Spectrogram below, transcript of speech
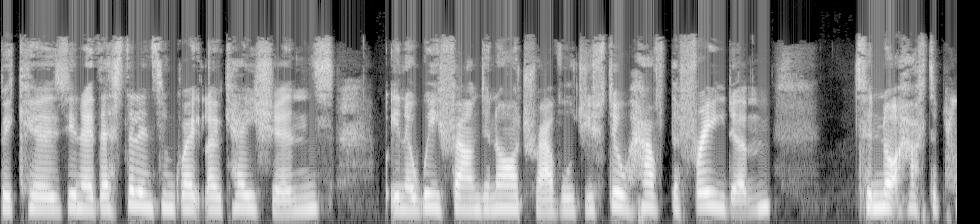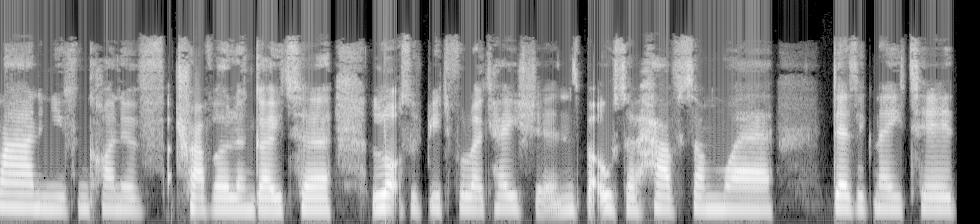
because you know they're still in some great locations. You know we found in our travels you still have the freedom to not have to plan and you can kind of travel and go to lots of beautiful locations but also have somewhere designated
